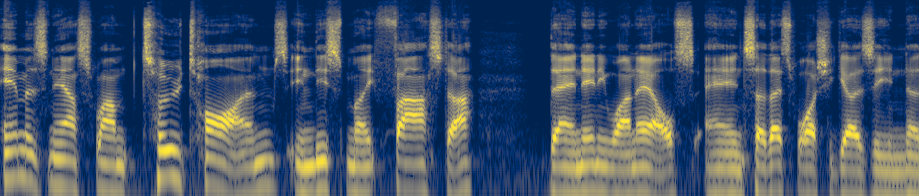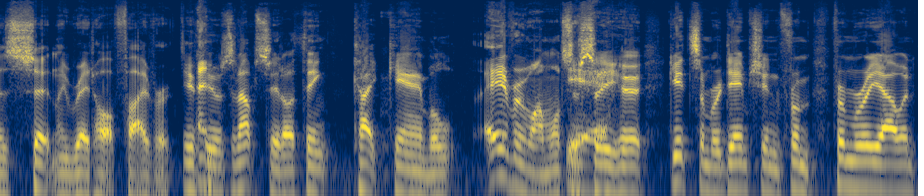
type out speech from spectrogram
Emma's now swum two times in this meet faster than anyone else, and so that's why she goes in as certainly red hot favourite. If and there was an upset, I think Cate Campbell. Everyone wants yeah. to see her get some redemption from from Rio and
